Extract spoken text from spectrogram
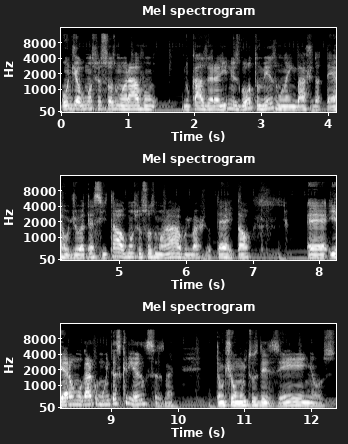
onde algumas pessoas moravam no caso era ali no esgoto mesmo, lá embaixo da terra, o Joe até cita, ah, algumas pessoas moravam embaixo da terra e tal. É, e era um lugar com muitas crianças, né? Então tinham muitos desenhos,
